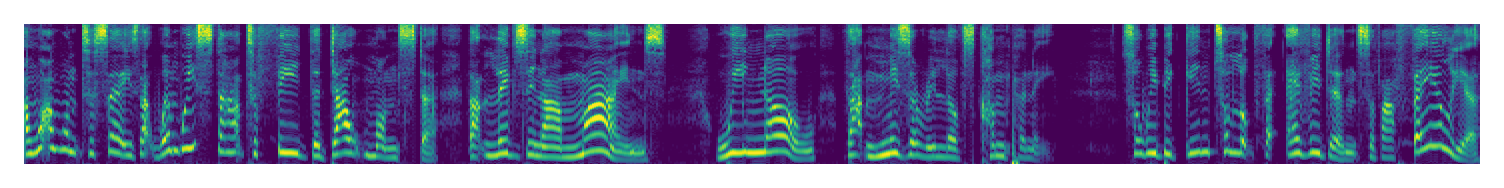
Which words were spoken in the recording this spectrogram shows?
And what I want to say is that when we start to feed the doubt monster that lives in our minds, we know that misery loves company. So we begin to look for evidence of our failure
